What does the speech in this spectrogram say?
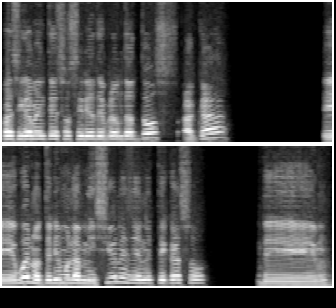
Básicamente eso sería de preguntas 2. Acá, eh, bueno, tenemos las misiones, en este caso, de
